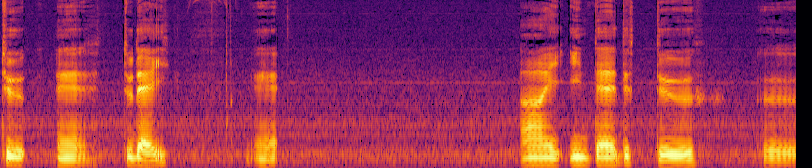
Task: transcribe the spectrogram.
to today I intend to uh,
